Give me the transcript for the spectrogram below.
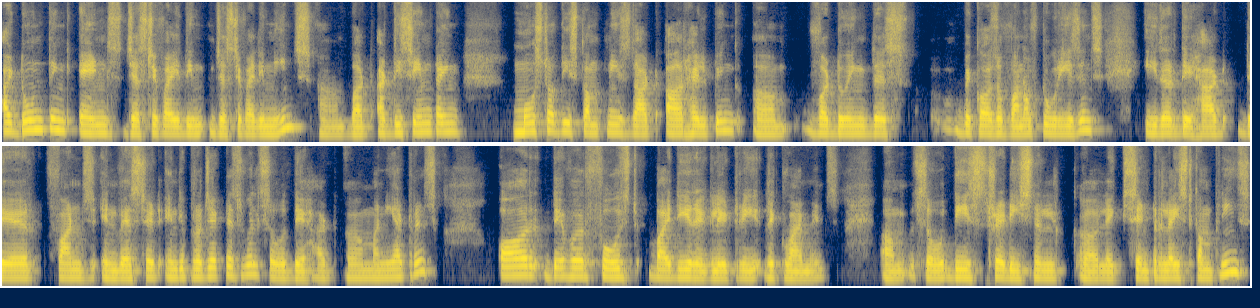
i don't think ends justify the justify the means um, but at the same time most of these companies that are helping um, were doing this because of one of two reasons. Either they had their funds invested in the project as well so they had uh, money at risk or they were forced by the regulatory requirements. Um, so these traditional uh, like centralized companies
